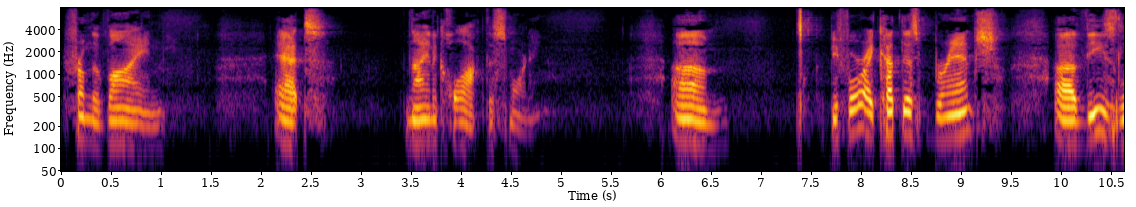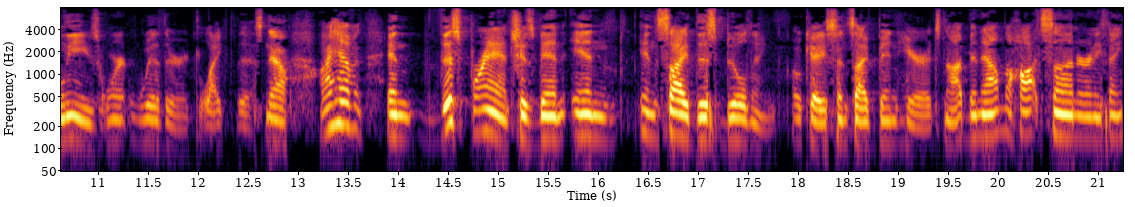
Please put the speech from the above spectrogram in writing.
from the vine at nine o'clock this morning. Um, before I cut this branch, uh, these leaves weren't withered like this. Now I haven't, and this branch has been in inside this building. Okay, since I've been here, it's not been out in the hot sun or anything.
